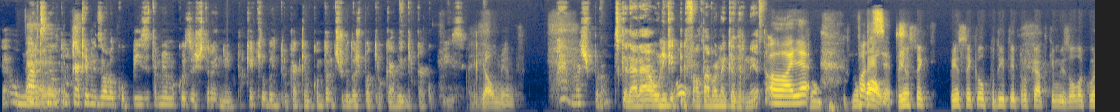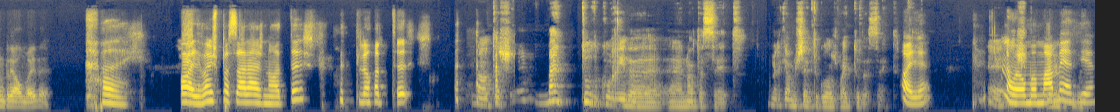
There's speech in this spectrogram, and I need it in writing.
É, O facto dele Mas- trocar camisola com o Pizzi também é uma coisa estranha. Porque é que ele vem trocar com tantos jogadores para trocar, vem trocar com o Pizzi? Realmente. Ah, mas pronto, se calhar era a única que lhe faltava na caderneta. Olha, João, João Pode Paulo, ser. pensa, que- pensa que ele podia ter trocado de camisola com o André Almeida? ai, olha, vamos passar às notas. notas. Notas, vai tudo corrida a, nota 7. Marcamos 7 golos, vai tudo a 7. Olha, É, não é uma má média.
